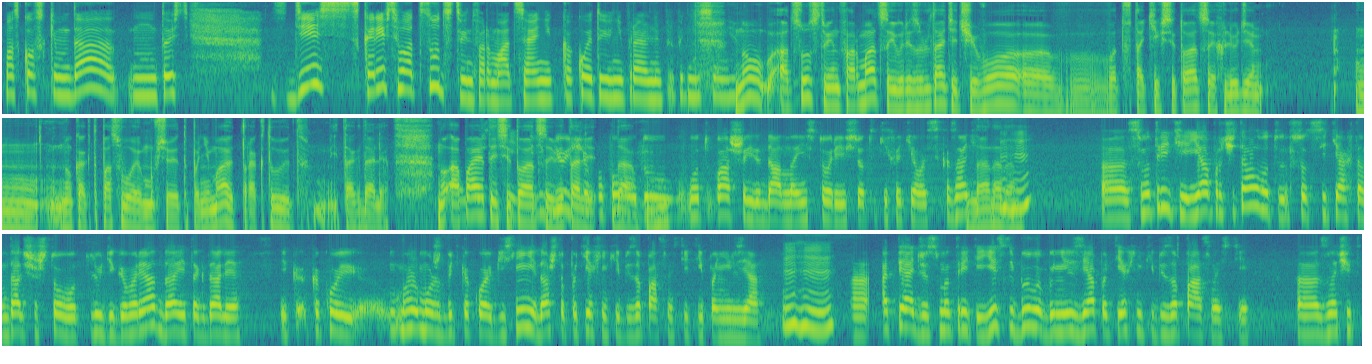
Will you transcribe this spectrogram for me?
московским, да, то есть Здесь, скорее всего, отсутствие информации, а не какое-то ее неправильное преподнесение. Ну, отсутствие информации, в результате чего э, вот в таких ситуациях люди ну, как-то по-своему все это понимают, трактуют и так далее. Ну, а по этой ситуации, Виталий... по поводу да. вот вашей данной истории все-таки хотелось сказать. Да, да, да. Смотрите, я прочитал вот в соцсетях там дальше, что вот люди говорят, да, и так далее – и какой, может быть, какое объяснение, да, что по технике безопасности типа нельзя. Угу. А, опять же, смотрите, если было бы нельзя по технике безопасности, а, значит,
